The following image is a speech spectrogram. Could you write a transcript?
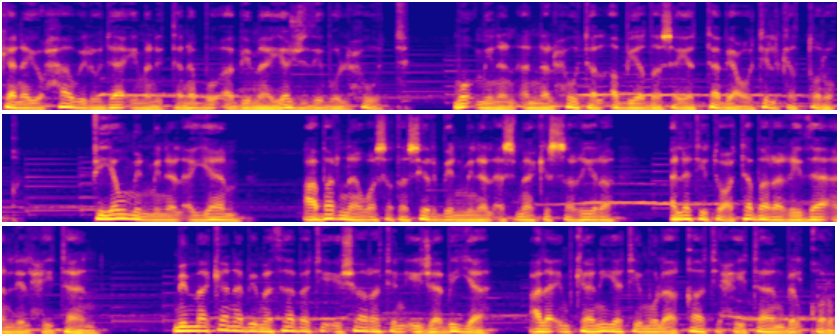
كان يحاول دائما التنبؤ بما يجذب الحوت مؤمنا أن الحوت الأبيض سيتبع تلك الطرق. في يوم من الأيام عبرنا وسط سرب من الأسماك الصغيرة التي تعتبر غذاء للحيتان مما كان بمثابة إشارة إيجابية على إمكانية ملاقاة حيتان بالقرب.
